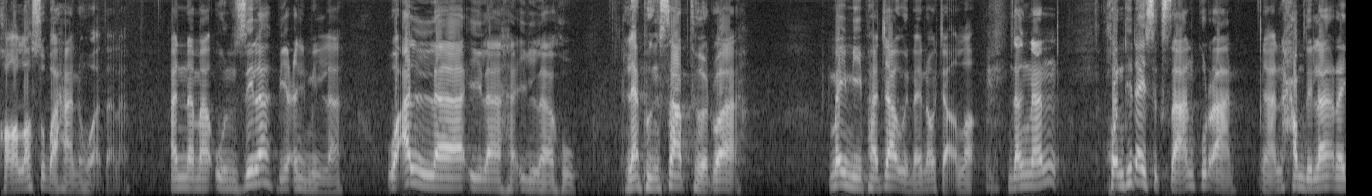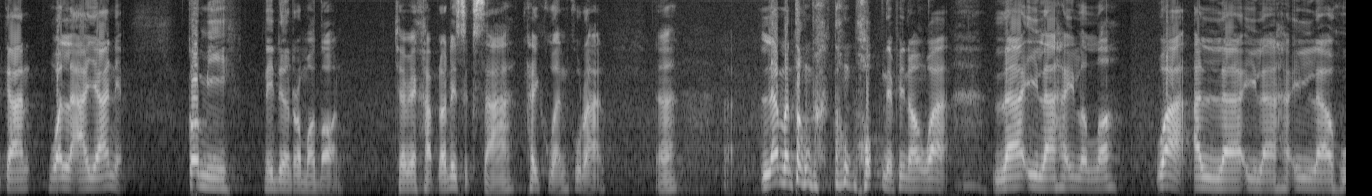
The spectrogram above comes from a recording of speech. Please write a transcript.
ของอัลลอฮ์ سبحانه وتعالى أنما أنزل بعلم الله وأن لا إله إلا هو และพึงทราบเถิดว่าไม่มีพระเจ้าอื่นใดนอกจากอัลลอฮ์ดังนั้นคนที่ได้ศึกษาอัลกุรอาน นะ الحمد لله รายการวันละอายะเนี่ยก็มีในเดือนรอมฎอนใช่ไหมครับเราได้ศึกษาใคร่ครวญอัลกุรอานนะและมันต้องต้องพบเนี่ยพี่น้องว่าลาอิลาฮะอิลลัลอฮ์ว่าอัลลาอิลาฮะอิลลาฮู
